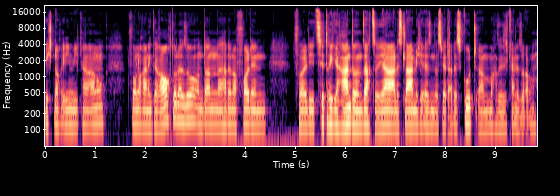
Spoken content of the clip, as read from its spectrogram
riecht noch irgendwie, keine Ahnung, vorher noch eine geraucht oder so und dann äh, hat er noch voll den voll die zittrige Hand und sagt so, ja, alles klar, Michaelsen, das wird alles gut, ähm, machen Sie sich keine Sorgen.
